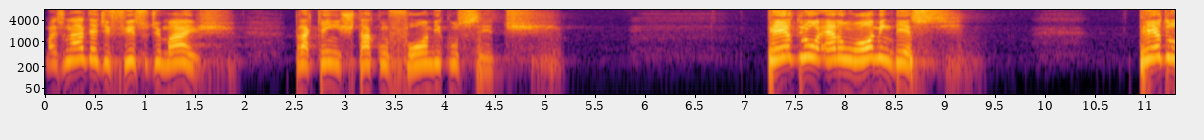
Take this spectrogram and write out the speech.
Mas nada é difícil demais para quem está com fome e com sede. Pedro era um homem desse. Pedro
